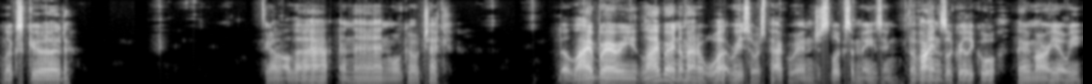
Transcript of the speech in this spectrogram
Looks good. We Got all that, and then we'll go check the library, library, no matter what resource pack we're in, just looks amazing. The vines look really cool, very Mario-y.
